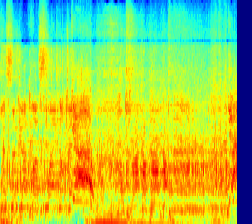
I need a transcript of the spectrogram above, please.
Yes, I got my swagger back. Go! Go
